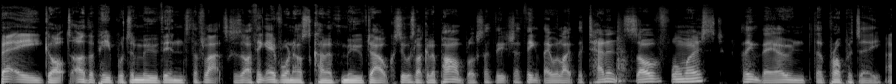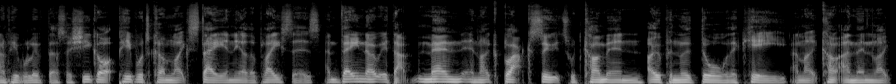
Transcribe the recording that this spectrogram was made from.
Betty got other people to move into the flats because I think everyone else kind of moved out because it was like an apartment block. So I think, I think they were like the tenants of almost. I think they owned the property and people lived there. So she got people to come like stay in the other places. And they noted that men in like black suits would come in, open the door with a key and like come and then like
